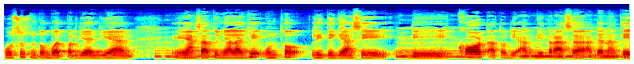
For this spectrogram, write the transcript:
khusus untuk buat perjanjian. Mm -hmm. Yang satunya lagi untuk litigasi mm -hmm. di court atau di arbitrase mm -hmm. ada nanti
